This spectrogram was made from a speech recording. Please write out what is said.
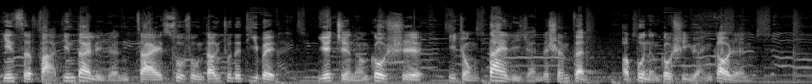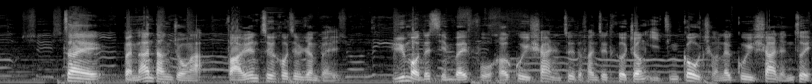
因此，法定代理人在诉讼当中的地位也只能够是一种代理人的身份，而不能够是原告人。在本案当中啊，法院最后就认为。于某的行为符合故意杀人罪的犯罪特征，已经构成了故意杀人罪。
